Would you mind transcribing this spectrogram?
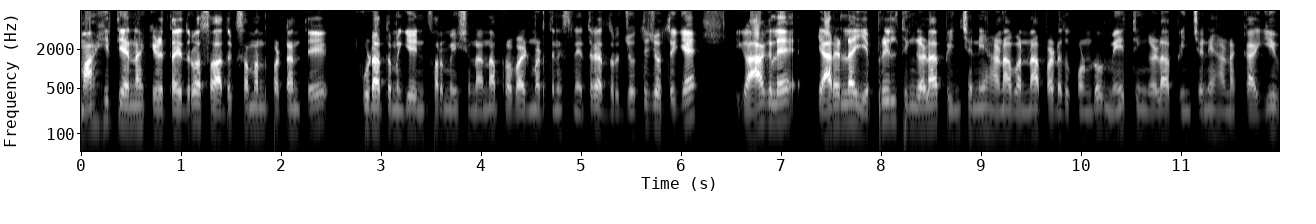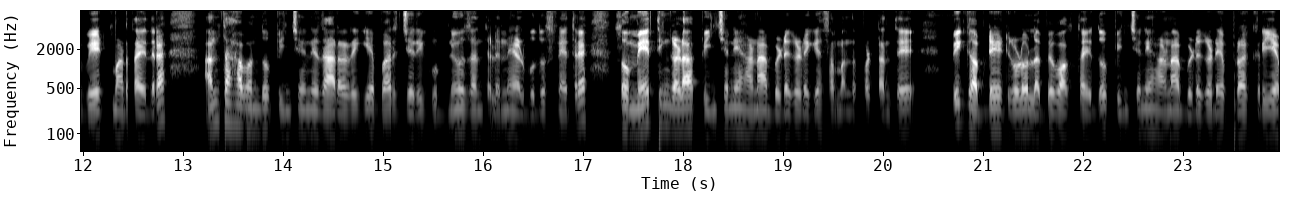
ಮಾಹಿತಿಯನ್ನ ಕೇಳ್ತಾ ಇದ್ರು. ಸೊ, ಅದಕ್ಕೆ ಸಂಬಂಧಪಟ್ಟಂತೆ ಕೂಡ ತಮಗೆ ಇನ್ಫಾರ್ಮೇಶನ್ ಅನ್ನ ಪ್ರೊವೈಡ್ ಮಾಡ್ತೇನೆ ಸ್ನೇಹಿತರೆ. ಅದ್ರ ಜೊತೆ ಜೊತೆಗೆ ಈಗಾಗಲೇ ಯಾರೆಲ್ಲ ಏಪ್ರಿಲ್ ತಿಂಗಳ ಪಿಂಚಣಿ ಹಣವನ್ನ ಪಡೆದುಕೊಂಡು ಮೇ ತಿಂಗಳ ಪಿಂಚಣಿ ಹಣಕ್ಕಾಗಿ ವೇಟ್ ಮಾಡ್ತಾ ಇದ್ರೆ ಅಂತಹ ಒಂದು ಪಿಂಚಣಿದಾರರಿಗೆ ಭರ್ಜರಿ ಗುಡ್ ನ್ಯೂಸ್ ಅಂತೇಳಿ ಹೇಳ್ಬೋದು ಸ್ನೇಹಿತರೆ. ಸೊ ಮೇ ತಿಂಗಳ ಪಿಂಚಣಿ ಹಣ ಬಿಡುಗಡೆಗೆ ಸಂಬಂಧಪಟ್ಟಂತೆ ಬಿಗ್ ಅಪ್ಡೇಟ್ಗಳು ಲಭ್ಯವಾಗ್ತಾ ಇದ್ದು, ಪಿಂಚಣಿ ಹಣ ಬಿಡುಗಡೆ ಪ್ರಕ್ರಿಯೆ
